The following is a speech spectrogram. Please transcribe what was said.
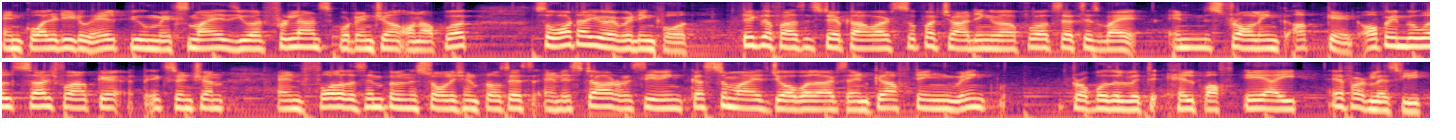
and quality to help you maximize your freelance potential on Upwork. So what are you waiting for? Take the first step towards supercharging your Upwork success by installing Upcat. Open Google, search for Upcat extension and follow the simple installation process and start receiving customized job alerts and crafting winning proposal with help of AI effortlessly.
